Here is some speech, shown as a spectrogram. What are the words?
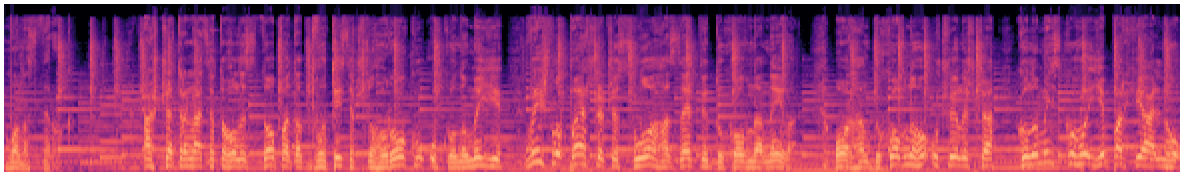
Монастирок. А ще 13 листопада 2000 року у Коломиї вийшло перше число газети Духовна Нива, орган духовного училища Коломийського єпархіального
